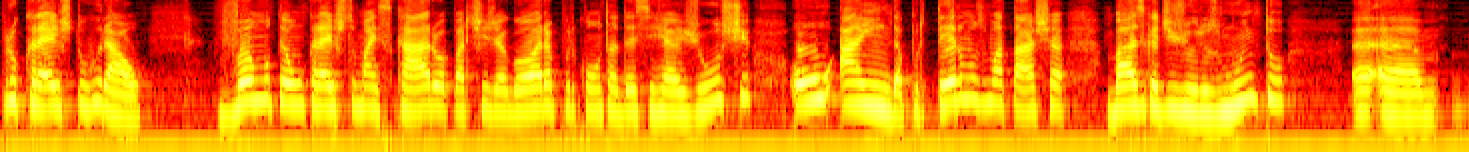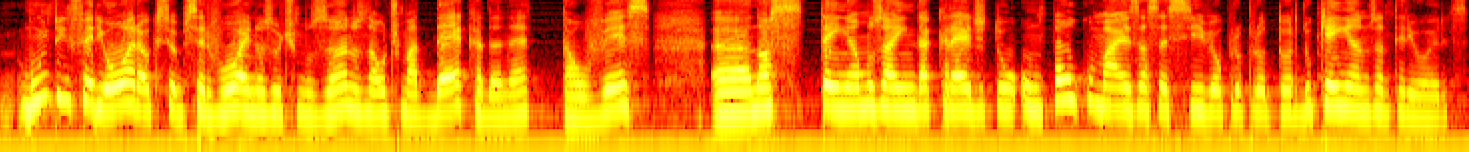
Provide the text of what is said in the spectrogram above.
para o crédito rural? Vamos ter um crédito mais caro a partir de agora por conta desse reajuste, ou ainda por termos uma taxa básica de juros muito. Uh, uh, muito inferior ao que se observou aí nos últimos anos, na última década, né? Talvez uh, nós tenhamos ainda crédito um pouco mais acessível para o produtor do que em anos anteriores.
